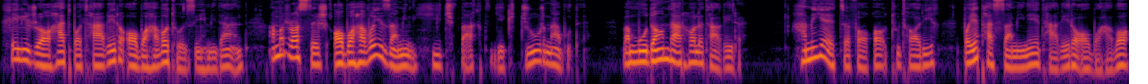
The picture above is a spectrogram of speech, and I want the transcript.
خیلی راحت با تغییر آب و هوا توضیح میدن اما راستش آب و هوای زمین هیچ وقت یک جور نبوده و مدام در حال تغییره. همه اتفاقات تو تاریخ با یه پس زمینه تغییر آب و هوا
